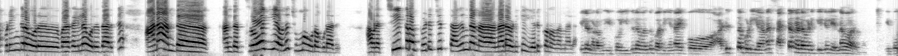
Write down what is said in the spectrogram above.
அப்படிங்கிற ஒரு வகையில ஒரு இதா இருக்கு. ஆனா அந்த அந்த துரோகிய வந்து சும்மா விடக்கூடாது. அவனை சீக்கிரம் பிடிச்சு தகுந்த நடவடிக்கை எடுக்கணும் அவன் மேல. இல்ல மேடம் இப்போ இதுல வந்து பாத்தீங்கன்னா இப்போ அடுத்தபடியான சட்ட நடவடிக்கைகள் என்னவா இருக்கும்? இப்போ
